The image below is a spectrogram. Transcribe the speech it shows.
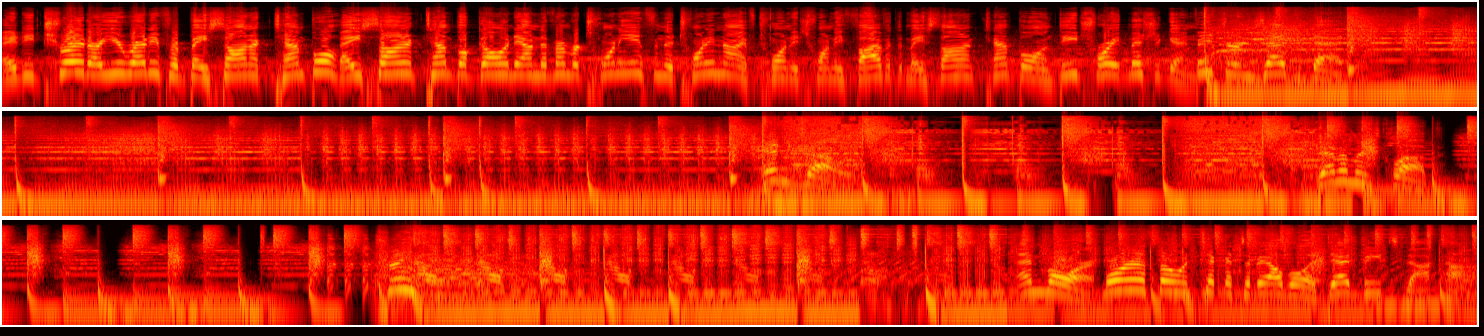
Hey Detroit, are you ready for Masonic Temple? Masonic Temple going down November 28th and the 29th, 2025 at the Masonic Temple in Detroit, Michigan, featuring Zeds Dead. Enzo. Gentlemen's Club. Truth. And more. More info and tickets available at deadbeats.com.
